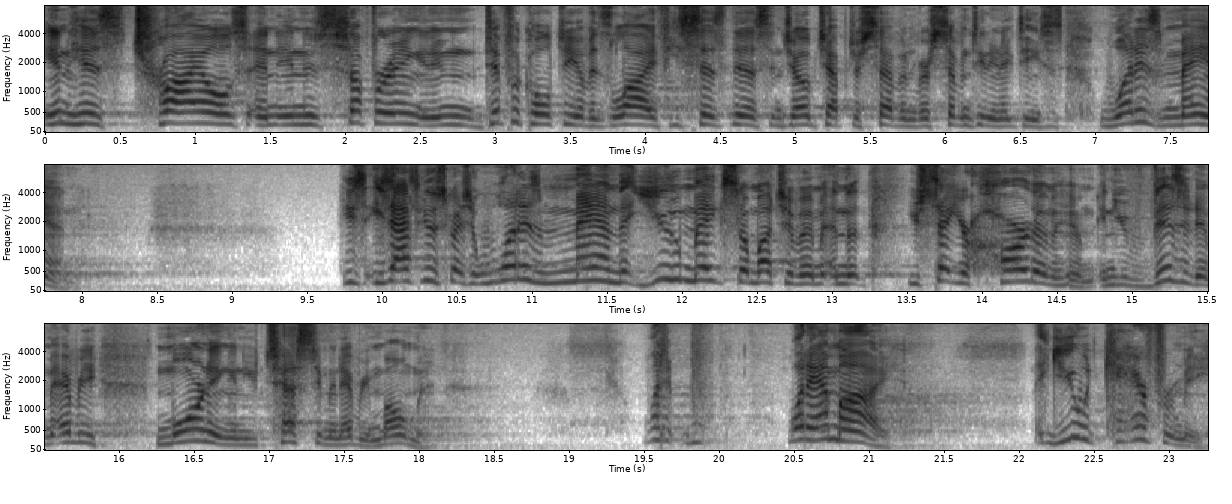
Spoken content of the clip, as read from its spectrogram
in his trials and in his suffering and in difficulty of his life, he says this in Job chapter 7, verse 17 and 18. He says, What is man? He's, he's asking this question What is man that you make so much of him and that you set your heart on him and you visit him every morning and you test him in every moment? What, what am I that you would care for me?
